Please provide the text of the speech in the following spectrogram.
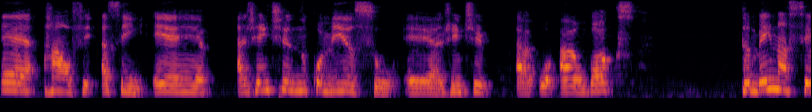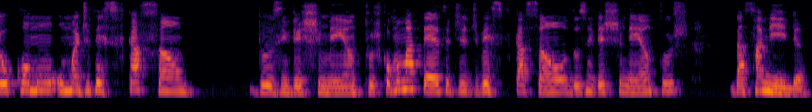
É, Ralph, assim, é, a gente no começo, é, a gente, a, a Unbox também nasceu como uma diversificação dos investimentos, como uma tese de diversificação dos investimentos da família,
